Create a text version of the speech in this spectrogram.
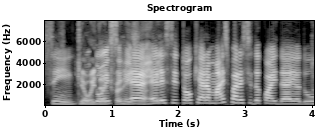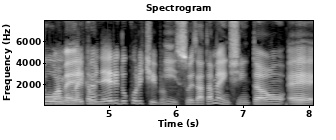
Sim. Que é uma ideia diferente. É, ele citou que era mais parecida com a ideia do, Do América. América. Mineiro e do Curitiba. Isso, exatamente. Então, é,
